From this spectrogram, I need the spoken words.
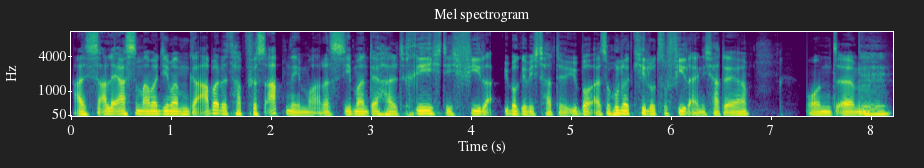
als ich das allererste Mal mit jemandem gearbeitet habe fürs Abnehmen, war das jemand, der halt richtig viel Übergewicht hatte, über, also 100 Kilo zu viel eigentlich hatte er. Und ähm, Mhm.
